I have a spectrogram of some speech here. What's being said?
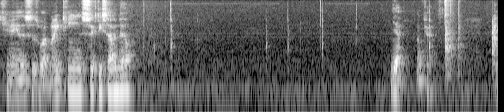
Okay, this is what 1967, Dale. Yeah. Okay. I'm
